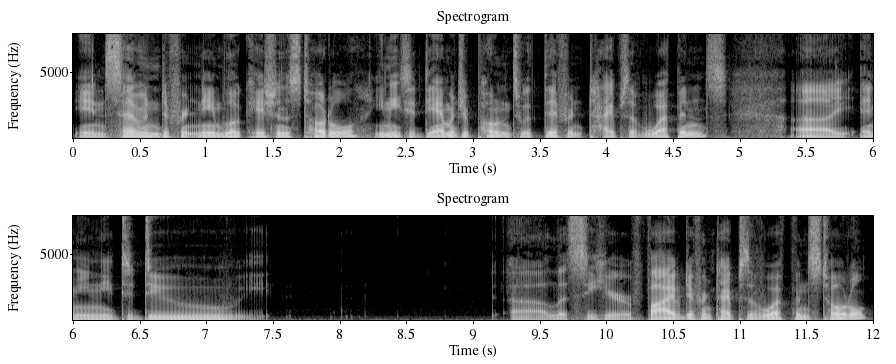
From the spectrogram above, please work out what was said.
in seven different named locations total. You need to damage opponents with different types of weapons, uh, and you need to do. Uh, let's see here, five different types of weapons total.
